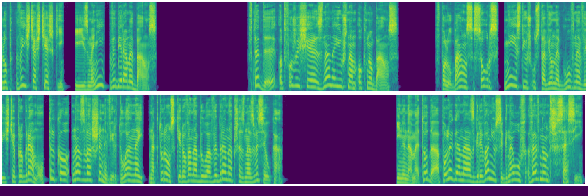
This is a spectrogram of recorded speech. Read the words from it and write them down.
lub wyjścia ścieżki i z menu wybieramy Bounce. Wtedy otworzy się znane już nam okno Bounce. W polu Bounce Source nie jest już ustawione główne wyjście programu, tylko nazwa szyny wirtualnej, na którą skierowana była wybrana przez nas wysyłka. Inna metoda polega na zgrywaniu sygnałów wewnątrz sesji.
